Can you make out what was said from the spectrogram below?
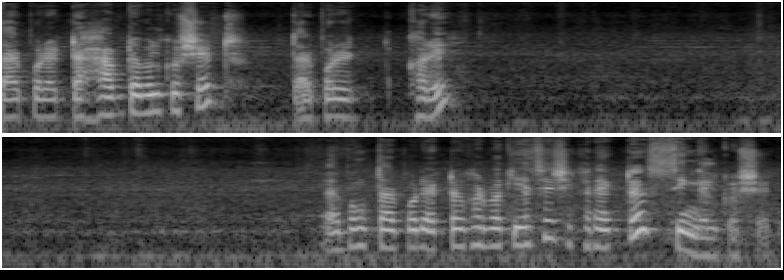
তারপর একটা হাফ ডাবল ক্রোশেট, তারপরের ঘরে এবং তারপরে একটা ঘর বাকি আছে, সেখানে একটা সিঙ্গেল ক্রোশেট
